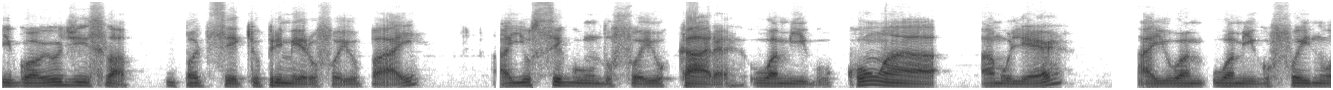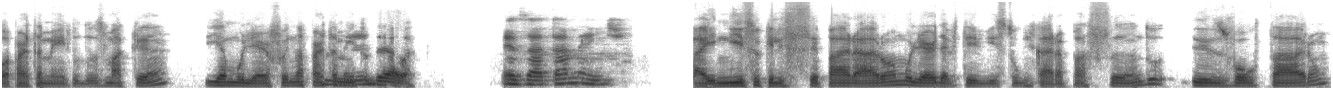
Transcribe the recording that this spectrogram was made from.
Igual eu disse lá, pode ser que o primeiro foi o pai, aí o segundo foi o cara, o amigo, com a, a mulher, aí o, o amigo foi no apartamento dos Macan e a mulher foi no apartamento uhum. dela. Exatamente. Aí nisso que eles se separaram, a mulher deve ter visto um cara passando, eles voltaram,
